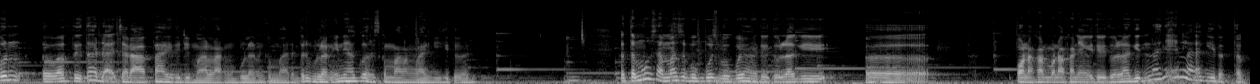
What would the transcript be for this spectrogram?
Pun eh, waktu itu ada acara apa gitu di Malang bulan kemarin. Terus bulan ini aku harus ke Malang lagi gitu kan ketemu sama sepupu sepupu yang itu itu lagi uh, ponakan-ponakan yang itu itu lagi nanyain lagi tetap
